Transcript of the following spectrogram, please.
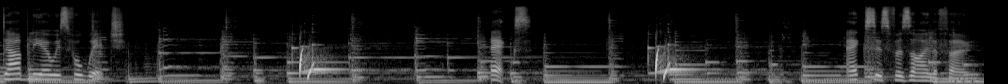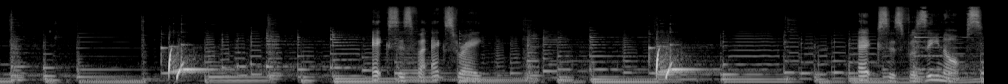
W is for witch. X. X is for xylophone. X is for X-ray. X is for Xenops.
